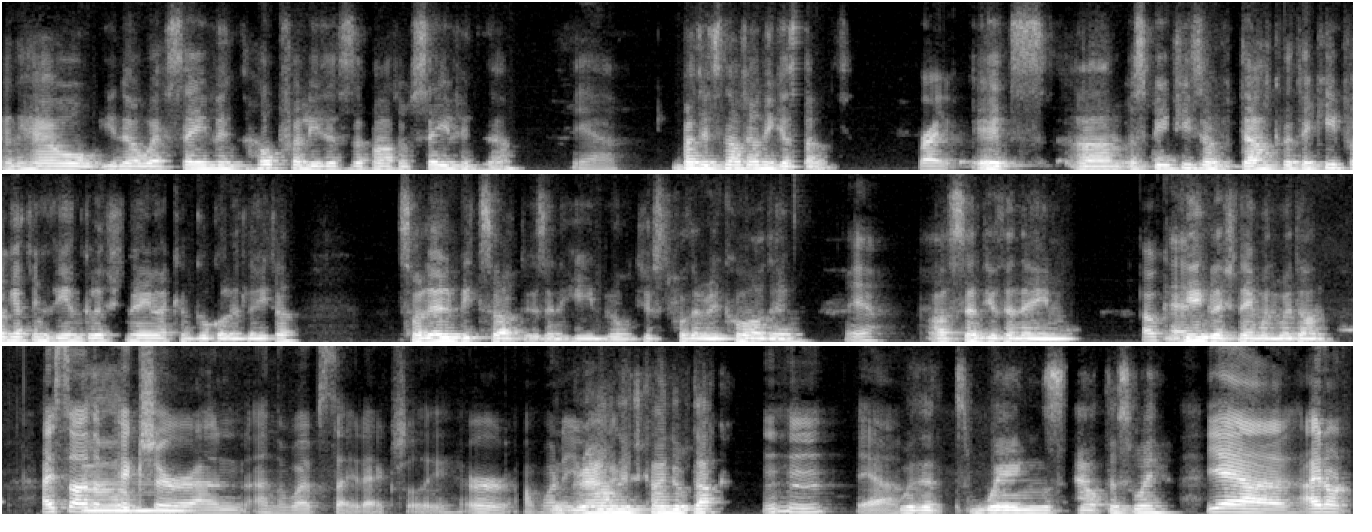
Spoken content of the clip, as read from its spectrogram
and how, you know, we're saving, hopefully this is a part of saving them, Yeah. but it's not only gazelles. Right. It's um, a species of duck that I keep forgetting the English name. I can Google it later. Solel bitzot is in Hebrew, just for the recording. Yeah. I'll send you the name, Okay. the English name when we're done. I saw the picture Um, on on the website actually, or on one A of brownish kind of duck Mm-hmm. Yeah. with its wings out this way. Yeah. I don't.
